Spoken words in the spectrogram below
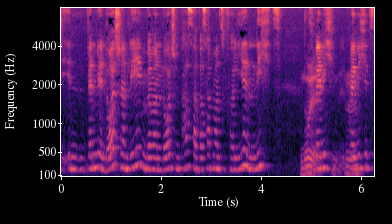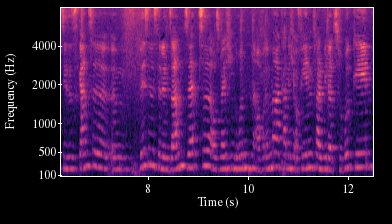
in, wenn wir in Deutschland leben, wenn man einen deutschen Pass hat, was hat man zu verlieren? Nichts. Null. Also wenn, ich, mhm. wenn ich jetzt dieses ganze ähm, Business in den Sand setze, aus welchen Gründen auch immer, kann ich auf jeden Fall wieder zurückgehen.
